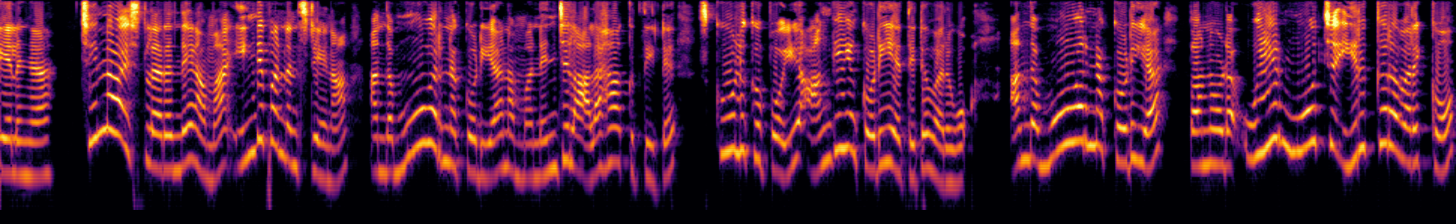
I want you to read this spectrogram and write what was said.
கேளுங்க. சின்ன வயசுல இருந்தே நம்ம இண்டிபெண்டன்ஸ் டேனா அந்த மூவர்ண கொடியை நம்ம நெஞ்சில் அழகா குத்திட்டு ஸ்கூலுக்கு போய் அங்கேயும் கொடி ஏற்றிட்டு வருவோம். அந்த மூவர்ண கொடியை தன்னோட உயிர் மூச்சு இருக்கிற வரைக்கும்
